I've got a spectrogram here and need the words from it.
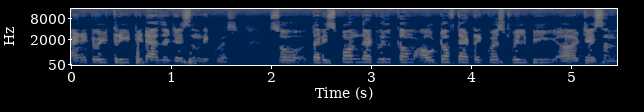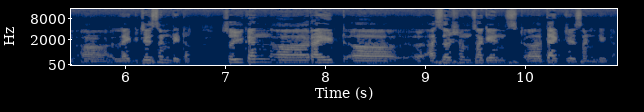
and it will treat it as a JSON request. So the response that will come out of that request will be uh, JSON, uh, like JSON data. So you can uh, write uh, assertions against uh, that JSON data.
